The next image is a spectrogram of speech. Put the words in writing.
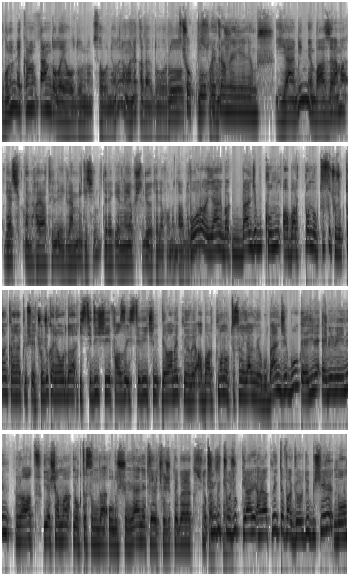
E bunun ekrandan dolayı olduğunu savunuyorlar ama ne kadar doğru Çok bir bu sonuç. ekranla ilgileniyormuş. Yani bilmiyorum bazıları ama gerçekten hayatıyla ilgilenmek için direkt eline yapıştırıyor telefonu, tableti. Bu arada yani bak bence bu konunun abartma noktası çocuktan kaynaklı bir şey. Çocuk hani orada istediği şeyi fazla istediği için devam etmiyor ve abartma noktasına gelmiyor bu. Bence bu e, yine ebeveynin rahat yaşama noktasında oluşuyor. Yani Evet çocukla bir alakası yok çünkü aslında. çocuk yani hayatında ilk defa gördüğü bir şeye normal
